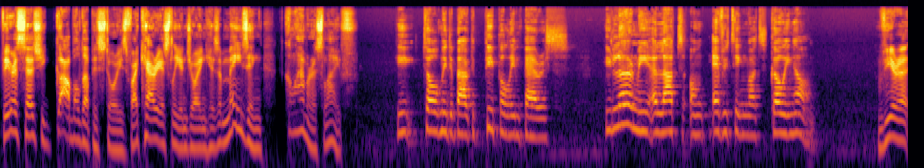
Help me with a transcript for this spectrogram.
Vera says she gobbled up his stories, vicariously enjoying his amazing, glamorous life. He told me about the people in Paris. He learned me a lot on everything what's going on. Vera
